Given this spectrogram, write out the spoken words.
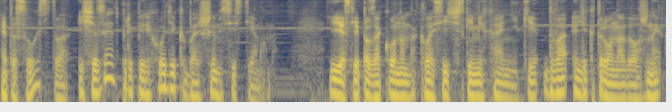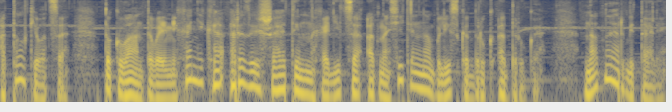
Это свойство исчезает при переходе к большим системам. Если по законам классической механики два электрона должны отталкиваться, то квантовая механика разрешает им находиться относительно близко друг от друга, на одной орбитали.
